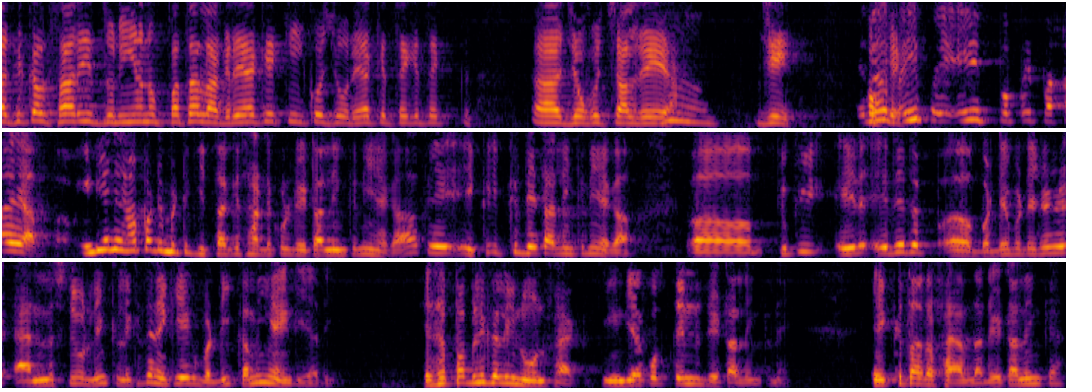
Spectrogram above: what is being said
ਅੱਜ ਕੱਲ ਸਾਰੀ ਦੁਨੀਆ ਨੂੰ ਪਤਾ ਲੱਗ ਰਿਹਾ ਕਿ ਕੀ ਕੁਝ ਹੋ ਰਿਹਾ ਕਿੱਥੇ ਕਿੱਥੇ ਜੋ ਕੁਝ ਚੱਲ ਰਿਹਾ। ਹਾਂ। ਜੀ। ਇਹ ਇਹ ਪਤਾ ਹੈ ਇੰਡੀਆ ਨੇ ਆਪ ਐਡਮਿਟ ਕੀਤਾ ਕਿ ਸਾਡੇ ਕੋਲ ਡੇਟਾ ਲਿੰਕ ਨਹੀਂ ਹੈਗਾ ਤੇ ਇੱਕ ਇੱਕ ਡੇਟਾ ਲਿੰਕ ਨਹੀਂ ਹੈਗਾ। ਕਿਉਂਕਿ ਇਹ- ਇਹਦੇ ਤੇ ਵੱਡੇ ਵੱਡੇ ਜਿਹੜੇ ਐਨਾਲਿਸਟ ਨੇ ਉਹ ਲਿੰਕ ਲਿਖਦੇ ਨੇ ਕਿ ਇੱਕ ਵੱਡੀ ਕਮੀ ਹੈ ਇੰਡੀਆ ਦੀ। ਇਸ ਪਬਲਿਕਲੀ ਨੋਨ ਫੈਕਟ ਕਿ ਇੰਡੀਆ ਕੋਲ ਤਿੰਨ ਡੇਟਾ ਲਿੰਕ ਨੇ। ਇੱਕ ਤਾਂ ਰਫੇਲ ਦਾ ਡੇਟਾ ਲਿੰਕ ਹੈ।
